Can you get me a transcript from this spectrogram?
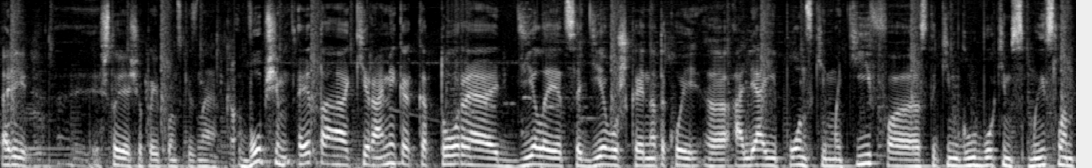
Ари что я еще по-японски знаю? В общем, это керамика, которая делается девушкой на такой э, а японский мотив э, с таким глубоким смыслом.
